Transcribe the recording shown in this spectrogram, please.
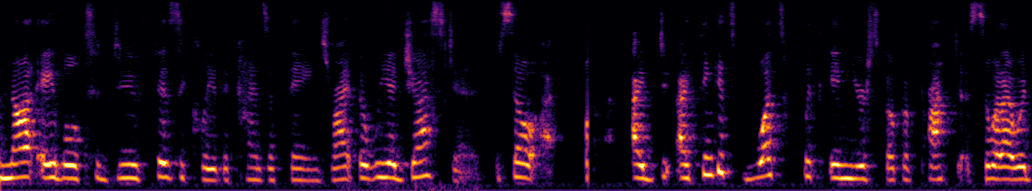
not able to do physically the kinds of things, right? But we adjusted. So I, I, do, I think it's what's within your scope of practice. So what I would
